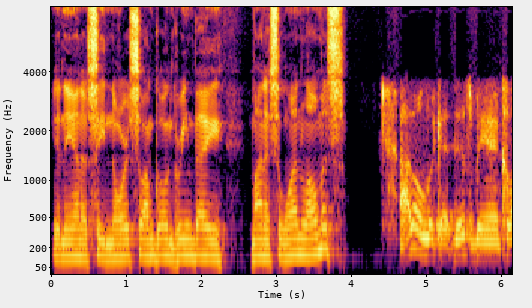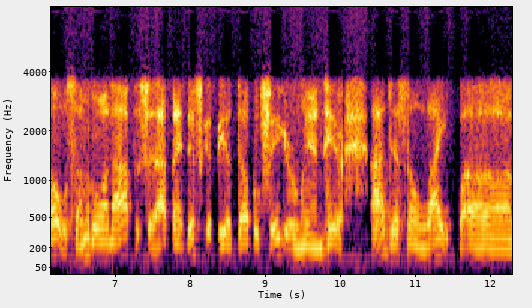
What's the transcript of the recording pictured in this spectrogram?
in the NFC North. So I'm going Green Bay minus one. Lomas? I don't look at this being close. I'm going the opposite. I think this could be a double figure win here. I just don't like uh,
